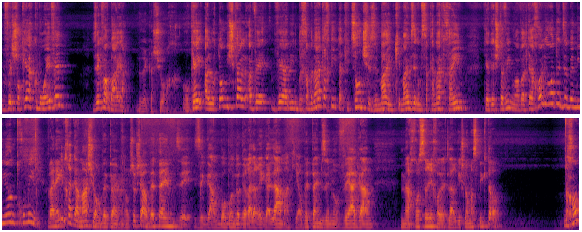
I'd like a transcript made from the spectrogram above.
ושוקע כמו אבן, זה כבר בעיה. זה קשוח. אוקיי? על אותו משקל, ו- ואני בכוונה לקחתי את הקיצון שזה מים, כי מים זה גם סכנת חיים, כדי שתבינו, אבל אתה יכול לראות את זה במיליון תחומים. ואני אגיד לך גם משהו הרבה פעמים, אני חושב שהרבה פעמים זה, זה גם, בוא בוא נדבר על הרגע למה, כי הרבה פעמים זה נובע גם מהחוסר יכולת להרגיש לא מספיק טוב. נכון.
